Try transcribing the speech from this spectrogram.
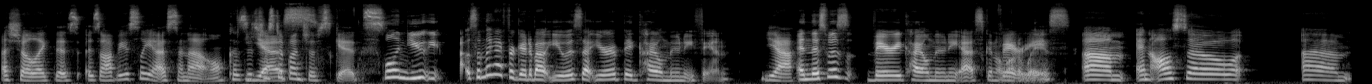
a show like this is obviously SNL because it's just a bunch of skits. Well, and you, you something I forget about you is that you're a big Kyle Mooney fan. yeah. And this was very Kyle Mooney esque in a lot of ways. Um, and also, um,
